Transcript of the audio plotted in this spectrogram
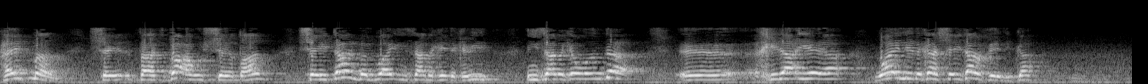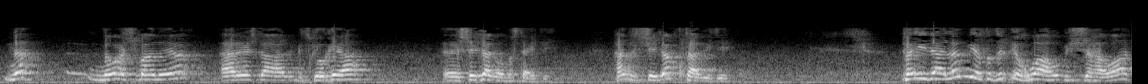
هيتمان شي... فاتبعه الشيطان. شيطان بدواي إنسان كيدا كبير إنسان كوندا آه... خلاعية وايلي دكا الشيطان في دكا نا نوعش معنى أريش دا قسكوكيها الشيطان المستعيتي هذا الشيطان قتابيتي. فإذا لم يستطع إغواه بالشهوات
